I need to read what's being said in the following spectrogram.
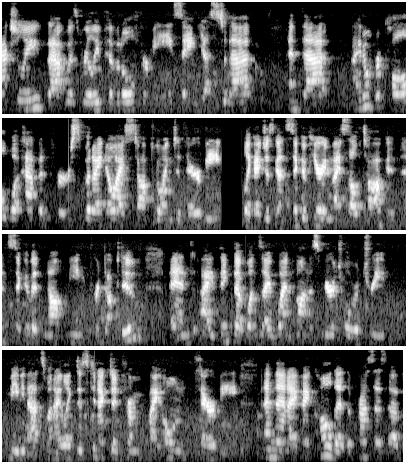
actually, that was really pivotal for me, saying yes to that. And that, I don't recall what happened first, but I know I stopped going to therapy. Like, I just got sick of hearing myself talk and, and sick of it not being productive. And I think that once I went on the spiritual retreat, maybe that's when I like disconnected from my own therapy. And then I, I called it the process of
